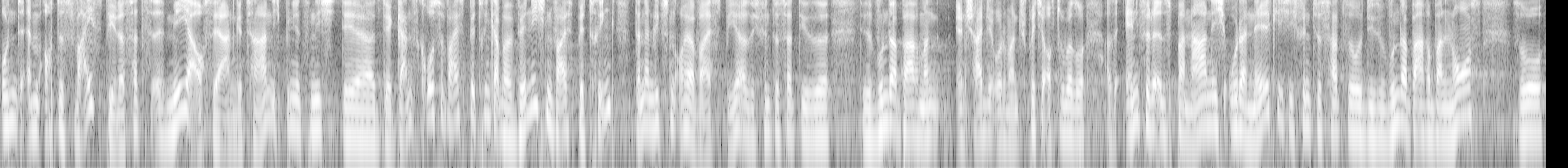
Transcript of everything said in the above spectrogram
und ähm, auch das Weißbier, das hat äh, mir ja auch sehr angetan. Ich bin jetzt nicht der, der ganz große Weißbiertrinker, aber wenn ich ein Weißbier trinke, dann am liebsten euer Weißbier. Also ich finde, das hat diese, diese wunderbare, man entscheidet oder man spricht ja oft drüber so, also entweder ist es bananig oder nelkig. Ich finde, das hat so diese wunderbare Balance, so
